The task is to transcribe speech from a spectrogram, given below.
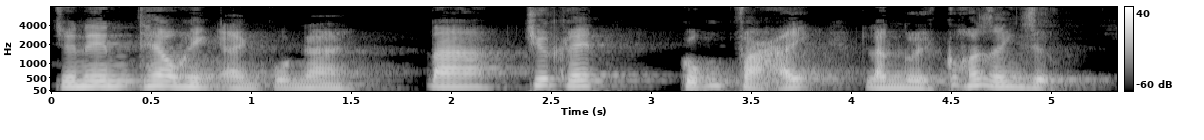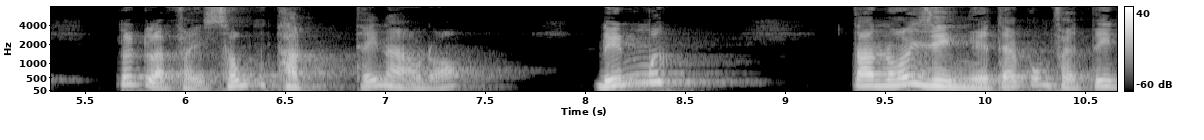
Cho nên theo hình ảnh của ngài, ta trước hết cũng phải là người có danh dự tức là phải sống thật thế nào đó đến mức ta nói gì người ta cũng phải tin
